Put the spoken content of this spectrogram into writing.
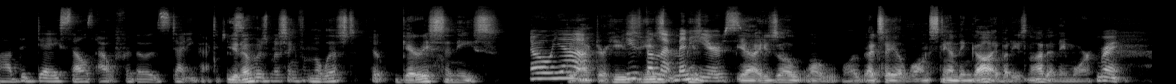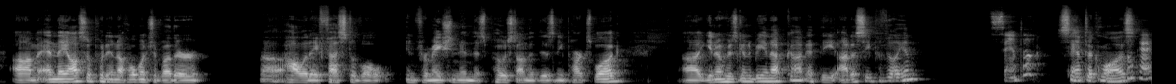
uh, the day sells out for those dining packages. You know who's missing from the list? Who? Gary Sinise, Oh yeah, the actor. He's, he's, done that many years. Yeah, he's a, well, I'd say a long-standing guy, but he's not anymore. Right. Um, and they also put in a whole bunch of other uh, holiday festival information in this post on the Disney Parks blog. Uh, you know who's going to be in Epcot at the Odyssey Pavilion? Santa? Santa Claus. Okay.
